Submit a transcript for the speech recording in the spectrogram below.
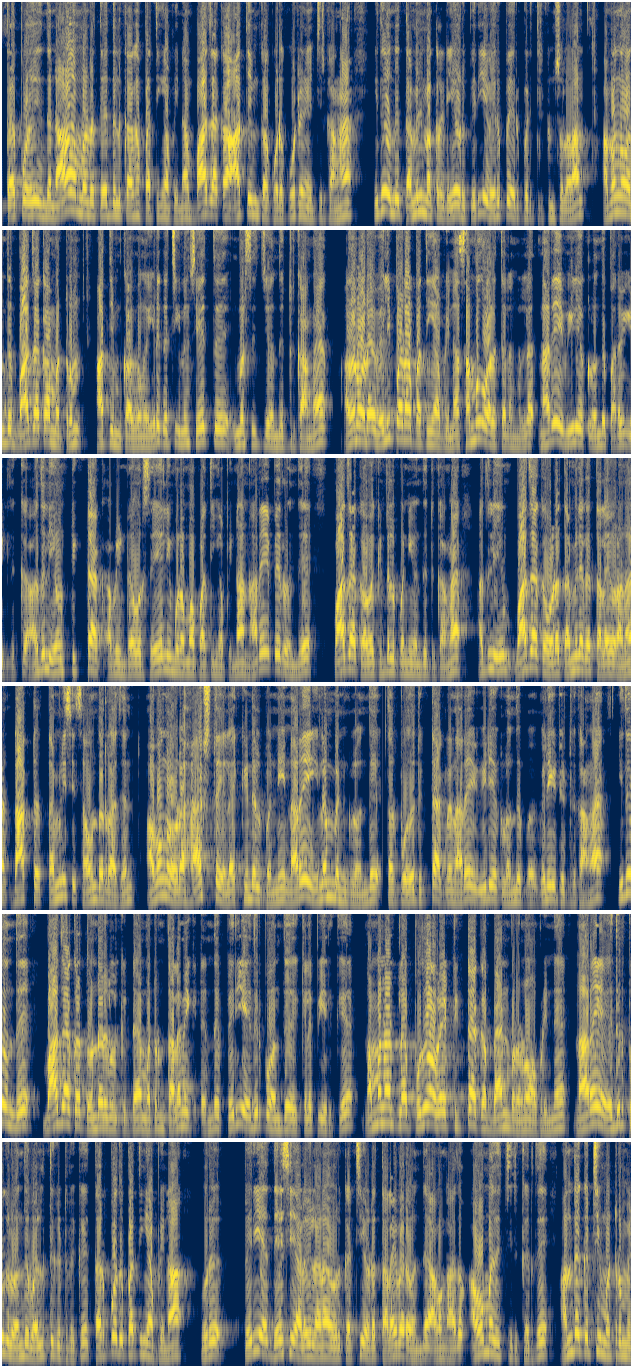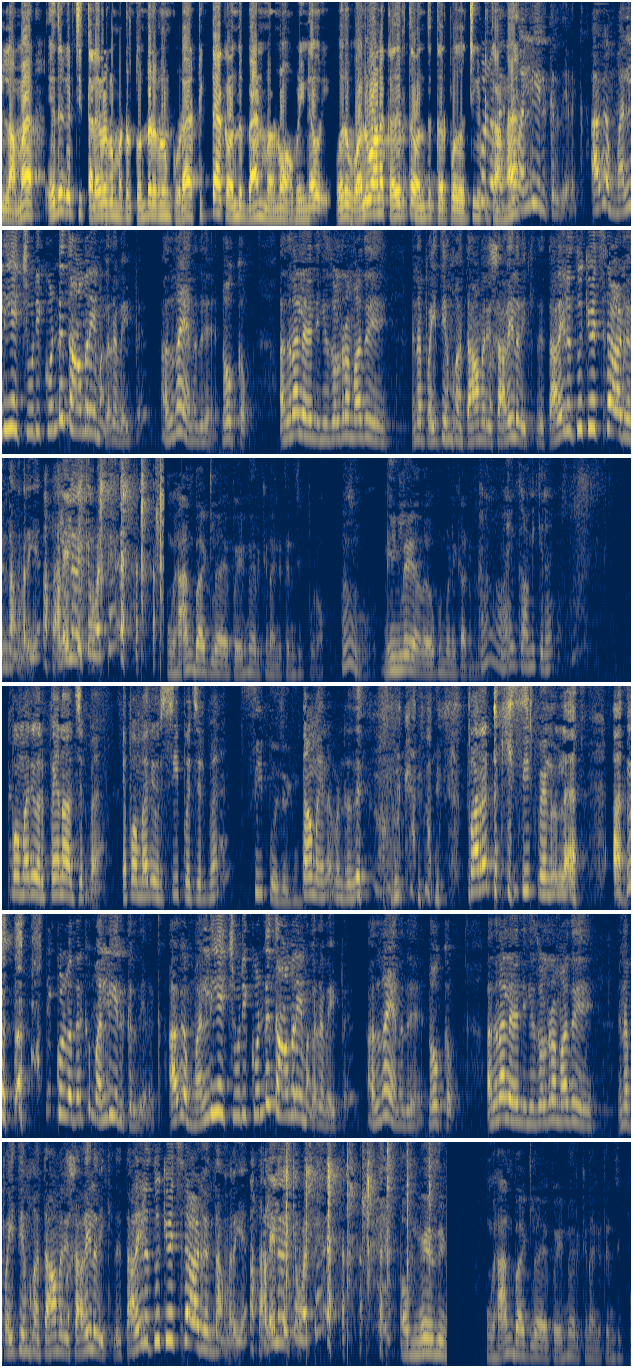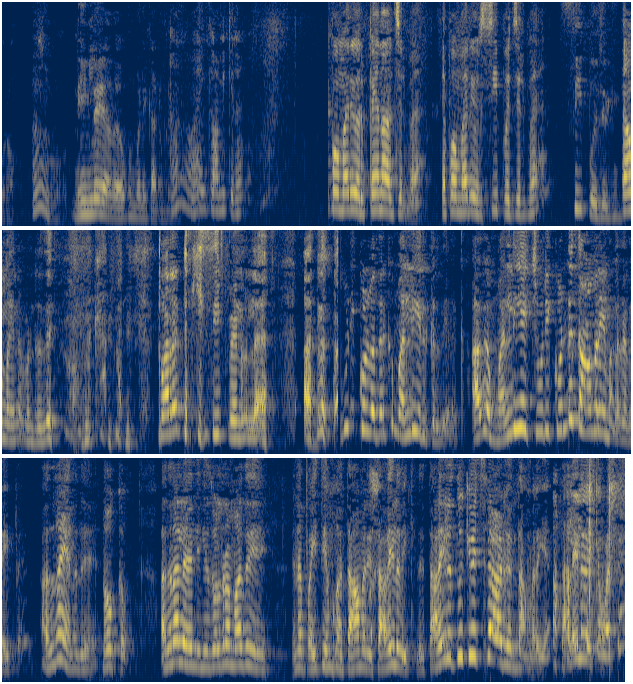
தற்போது இந்த நாடாளுமன்ற தேர்தலுக்காக பார்த்தீங்க அப்படின்னா பாஜக அதிமுக கூட கூட்டணி வச்சிருக்காங்க. இது வந்து தமிழ் மக்களிடையே ஒரு பெரிய வெறுப்பை ஏற்படுத்தியிருக்குன்னு சொல்லலாம். அவங்க வந்து பாஜக மற்றும் அதிமுக இவங்க இரு கட்சிகளையும் சேர்த்து விமர்சிச்சு வந்துட்டு இருக்காங்க. அதனோட வெளிப்பாடா பார்த்தீங்க அப்படின்னா சமூக வலைத்தளங்கள்ல நிறைய வீடியோக்கள் வந்து பரவிக்கிட்டு இருக்கு. அதுலயும் டிக்டாக் அப்படின்ற ஒரு செயலி மூலமா பார்த்தீங்க அப்படின்னா நிறைய பேர் வந்து பாஜகவை கிண்டல் பண்ணி வந்துட்டு இருக்காங்க. அதுலயும் பாஜகவோட தமிழக தலைவரான டாக்டர் தமிழிசை சவுந்தரராஜன் அவங்களோட ஹேர் ஸ்டைல் கிண்டல் பண்ணி நிறைய இளம்பெண்கள் வந்து தற்போது டிக்டாக்ல நிறைய வீடியோக்கள் வந்து வெளியிட்டு இருக்காங்க இது வந்து பாஜக தொண்டர்கள் கிட்ட மற்றும் தலைமை கிட்ட இருந்து பெரிய எதிர்ப்பு வந்து கிளப்பி இருக்கு நம்ம நாட்டுல பொதுவாகவே டிக்டாக்கை பேன் பண்ணணும் அப்படின்னு நிறைய எதிர்ப்புகள் வந்து வலுத்துக்கிட்டு இருக்கு தற்போது பாத்தீங்க அப்படின்னா ஒரு பெரிய தேசிய அளவிலான ஒரு கட்சியோட தலைவரை வந்து அவங்க அதை அவமதிச்சிருக்கிறது. அந்த கட்சி மட்டும் இல்லாம எதிர்கட்சி தலைவர்கள் மற்றும் தொண்டர்களும் கூட டிக்டாக்கை வந்து பேன் பண்ணணும் அப்படின்னு ஒரு ஒரு வலுவான கருத்தை வந்து தற்போது வச்சுக்கிட்டு இருக்காங்க. மல்லி இருக்கிறது எனக்கு. ஆக மல்லியை சூடிக்கொண்டு தாமரை மலர வைப்பேன். அதுதான் எனது நோக்கம். அதனால நீங்க சொல்ற மாதிரி என்ன பைத்தியமா தாமரை தலையில வைக்கிறது. தலையில தூக்கி வச்சுட்டு ஆடுவேன் தாமரைய. தலையில வைக்க மாட்டேன். உங்க ஹேண்ட்பேக்ல இப்போ என்ன இருக்கு நாங்க தெரிஞ்சுக்க போறோம். நீங்களே அதை ஓபன் பண்ணி காட்ட ஆ, முடியும் வாங்கி காமிக்கிறேன். எப்போ மாதிரி ஒரு பேனா வச்சிருப்பேன். எப்போ மாதிரி ஒரு சீப் வச்சிருப்பேன்? சீப் வச்சிருக்கீங்க. நாம என்ன பண்றது? பரட்டைக்கு சீப் வேணும்ல. கொள்வதற்கு மல்லி இருக்கிறது எனக்கு. ஆக மல்லியை சூடிக்கொண்டு தாமரை மலர வைப்பேன். அதுதான் எனது நோக்கம். அதனால நீங்க சொல்ற மாதிரி என்ன பைத்தியமா தாமரை தலையில வைக்கிறது. தலையில தூக்கி வச்சுட்டு ஆடுவேன் தாமரைய. தலையில வைக்க மாட்டேன். அமேசிங் உங்க ஹேண்ட்பேக்ல இப்போ என்ன இருக்கு நாங்க தெரிஞ்சுக்க போறோம். நீங்களே அதை ஓபன் பண்ணி காட்ட முடியும். வாங்கி காமிக்கிறேன். எப்போ மாதிரி ஒரு பேனா வச்சிருப்பேன். எப்போ மாதிரி ஒரு சீப் வச்சிருப்பேன். சீப் வச்சிருக்கீங்க. ஆமா என்ன பண்றது? பரட்டைக்கு சீப் வேணும்ல. சூடிக்கொள்வதற்கு மல்லி இருக்கிறது எனக்கு. ஆக மல்லியை சூடிக்கொண்டு தாமரை மலர வைப்பேன். அதுதான் எனது நோக்கம். அதனால நீங்க சொல்ற மாதிரி என்ன பைத்தியமா தாமரை தலையில வைக்கிறது. தலையில தூக்கி வச்சுட்டு ஆடுவேன் தாமரைய. தலையில வைக்க மாட்டேன்.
